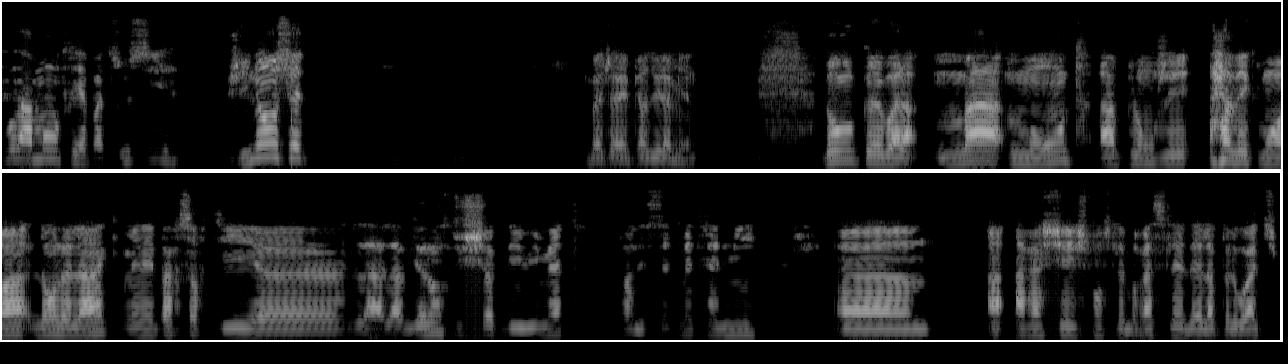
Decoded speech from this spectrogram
pour, la montre, il n'y a pas de souci. Je dis Non, c'est. Bah, j'avais perdu la mienne. Donc euh, voilà, ma montre a plongé avec moi dans le lac, mais n'est pas ressortie. Euh, la, la violence du choc des 8 mètres, enfin des 7 mètres et demi, euh, a arraché, je pense, le bracelet de l'Apple Watch.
